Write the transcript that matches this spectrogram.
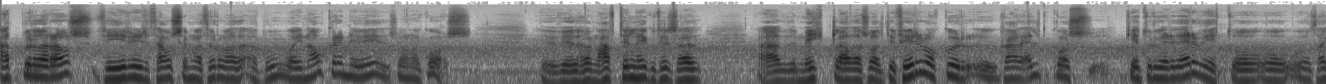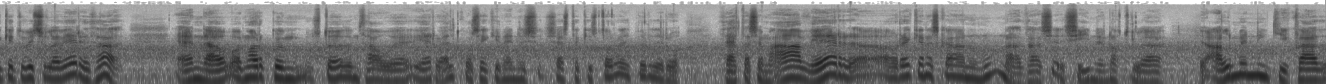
atbyrðarás fyrir þá sem að þurfa að búa í nákrenni við svona gós. Við höfum haft tilneiku til að, að mikla það svolítið fyrir okkur hvað eldgós getur verið erfitt og, og, og það getur vissulega verið það. En á, á mörgum stöðum þá eru eldgós ekki neina sérstakki stórveitburðir og þetta sem af er á Reykjaneskaðanu núna það sýnir náttúrulega almenningi hvað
